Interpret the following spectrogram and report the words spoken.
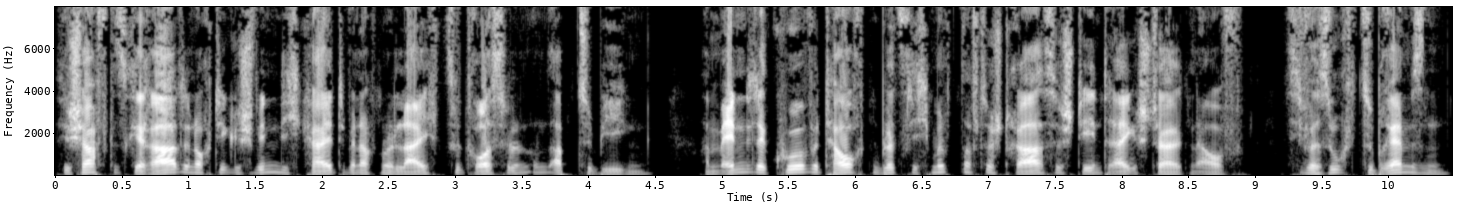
Sie schaffte es gerade noch, die Geschwindigkeit, wenn auch nur leicht, zu drosseln und abzubiegen. Am Ende der Kurve tauchten plötzlich mitten auf der Straße stehend drei Gestalten auf. Sie versuchte zu bremsen.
